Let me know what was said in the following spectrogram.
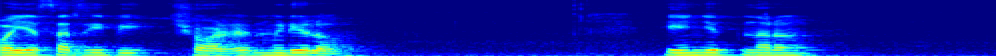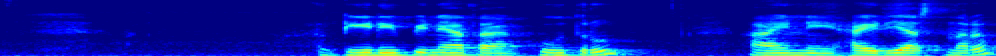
వైఎస్ఆర్సీపీ సోషల్ మీడియాలో ఏం చెప్తున్నారు? టీడీపీ నేత కూతురు ఆయన్ని హైడ్ చేస్తున్నారు.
